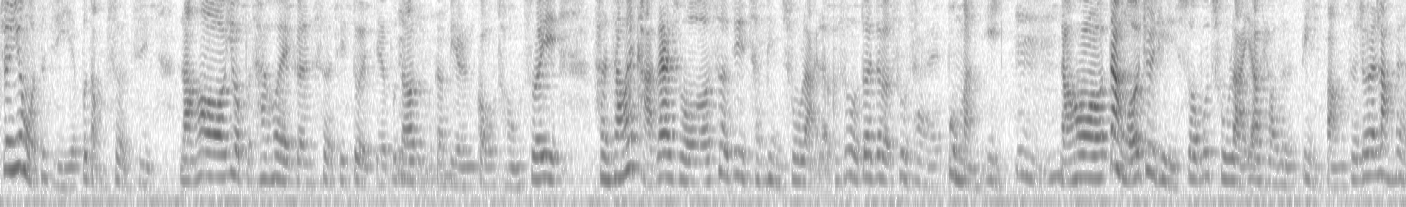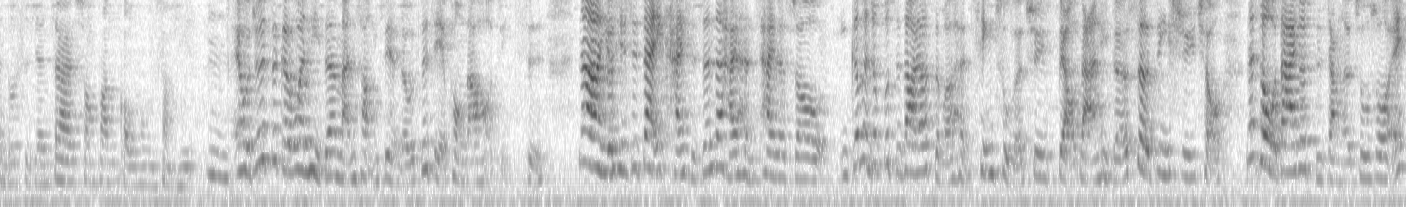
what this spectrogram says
就因为我自己也不懂设计，然后又不太会跟设计对接，不知道怎么跟别人沟通，所以很常会卡在说设计成品出来了，可是我对这个素材不满意，嗯，然后但我又具体说不出来要调整的地方，所以就会浪费很多时间在双方沟通上面。嗯，哎，我觉得这个问题真的蛮常见的，我自己也碰到好几次。那尤其是在一开始真的还很菜的时候，你根本就不知道要怎么很清楚的去表达你的设计需求。那时候我大概就只讲得出说，哎，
